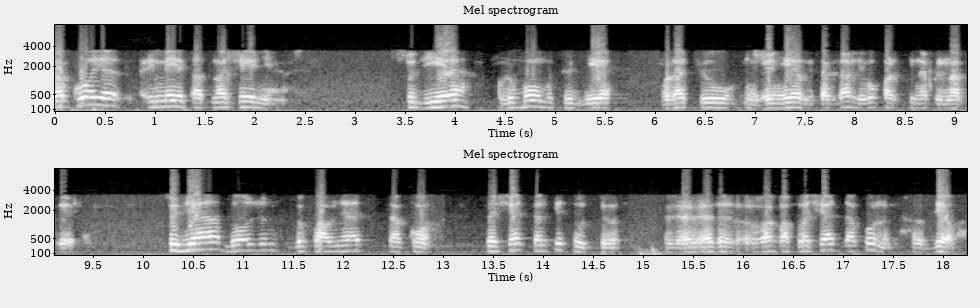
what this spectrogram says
Какое имеет отношение судье к любому суде, врачу, инженеру и так далее, его партийная принадлежность. Судья должен выполнять закон, защищать Конституцию, э, э, воплощать законы в дело.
